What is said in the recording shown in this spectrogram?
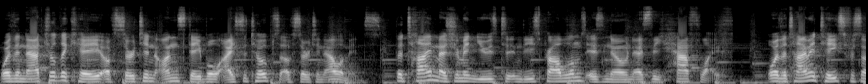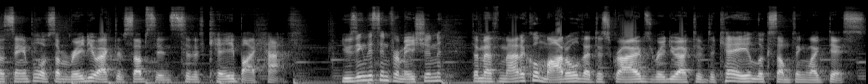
or the natural decay of certain unstable isotopes of certain elements. The time measurement used in these problems is known as the half-life, or the time it takes for a sample of some radioactive substance to decay by half. Using this information, the mathematical model that describes radioactive decay looks something like this,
